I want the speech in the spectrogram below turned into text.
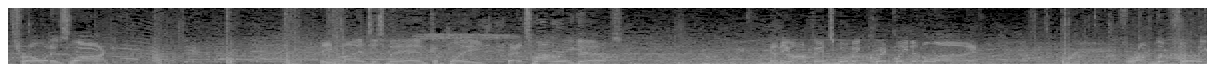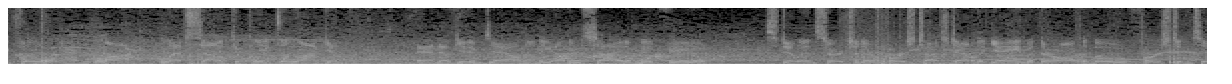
To throw it is Lock. He finds his man complete. That's Rodriguez. And the offense moving quickly to the line. From the 44, Lock. left side complete to Lockett. And they'll get him down on the other side of midfield. Still in search of their first touchdown of the game, but they're on the move. First and 10.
